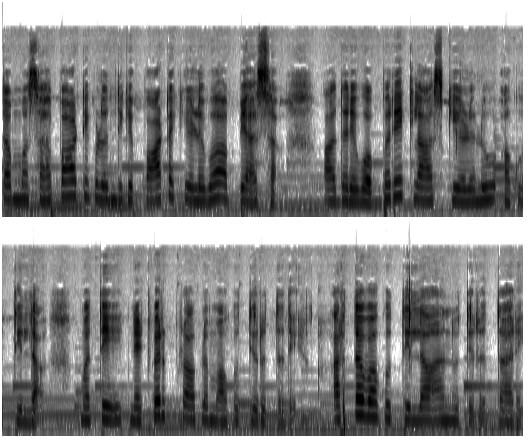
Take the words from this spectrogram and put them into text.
ತಮ್ಮ ಸಹಪಾಠಿಗಳೊಂದಿಗೆ ಪಾಠ ಕೇಳುವ ಅಭ್ಯಾಸ. ಆದರೆ ಒಬ್ಬರೇ ಕ್ಲಾಸ್ ಕೇಳಲು ಆಗುತ್ತಿಲ್ಲ. ಮತ್ತು ನೆಟ್ವರ್ಕ್ ಪ್ರಾಬ್ಲಮ್ ಆಗುತ್ತಿರುತ್ತದೆ. ಅರ್ಥವಾಗುತ್ತಿಲ್ಲ ಅನ್ನುತ್ತಿರುತ್ತಾರೆ.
